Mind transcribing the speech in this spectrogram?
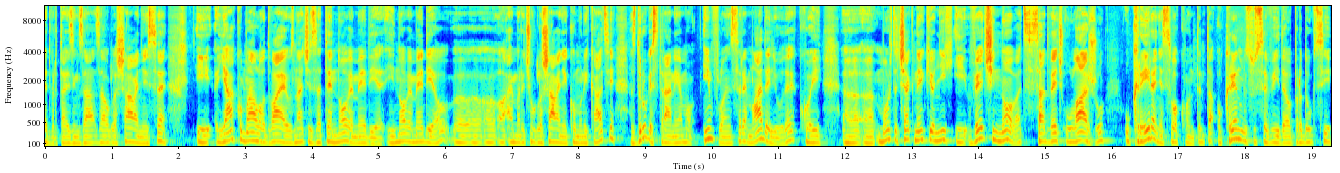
advertising, za, za oglašavanje i sve i jako malo odvajaju znači za te nove medije i nove medije, uh, uh, ajmo reći oglašavanje i komunikacije. S druge strane imamo influencere, mlade ljude koji možda čak neki od njih i veći novac sad već ulažu u kreiranje svog kontenta, okrenuli su se video produkciji,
